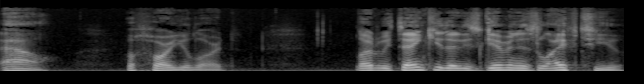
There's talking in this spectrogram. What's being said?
Al, before you, Lord. Lord, we thank you that he's given his life to you.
